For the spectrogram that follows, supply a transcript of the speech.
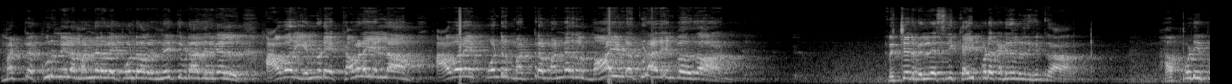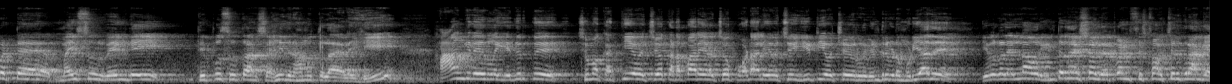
மற்ற குறுநில மன்னர்களை போன்று அவர் நினைத்து விடாதீர்கள். அவர் என்னுடைய கவலை எல்லாம் அவரை போன்று மற்ற மன்னர்கள் மாறிவிடக்கூடாது என்பதுதான். ரிச்சர்ட் வெல்லஸ்லி கைப்பட கடிதம் எழுதுகின்றார். அப்படிப்பட்ட மைசூர் வேங்கை திப்பு சுல்தான் ஷஹீத் ரஹமத்துல்லா அலஹி ஆங்கிலேயர்களை எதிர்த்து சும்மா கத்தியை வச்சோ கடப்பாறையை வச்சோ கோடாலியை வச்சோ ஈட்டியை வச்சோ இவர்களை வென்றுவிட முடியாது. இவர்கள் எல்லாம் ஒரு இன்டர்நேஷனல் வெப்பன் சிஸ்டம் வச்சிருக்கிறாங்க.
